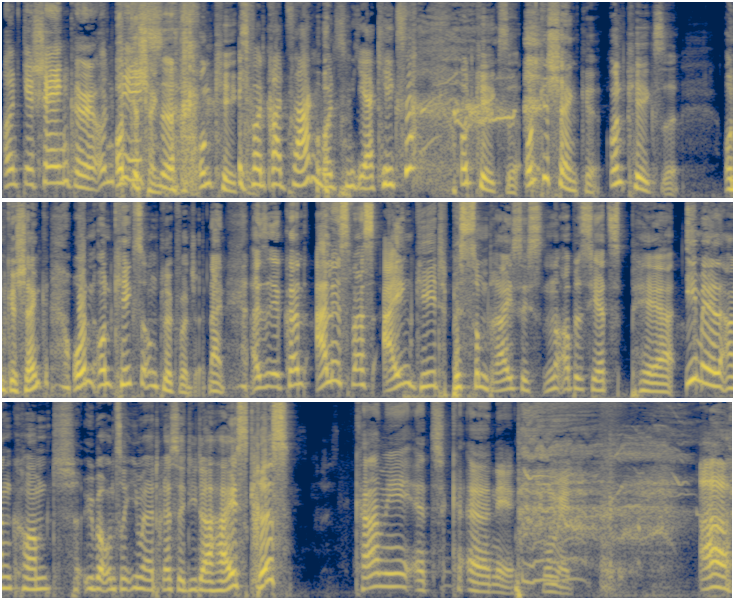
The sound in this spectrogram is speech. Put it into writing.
Und Geschenke und, Und Kekse. Geschenke. Und Kekse. Ich wollte gerade sagen, wolltest du nicht eher Kekse? und Kekse und Geschenke und Kekse und Geschenke und, und Kekse und Glückwünsche. Nein, also ihr könnt alles, was eingeht bis zum 30., ob es jetzt per E-Mail ankommt, über unsere E-Mail-Adresse, die da heißt, Chris, Kami at, äh, nee, Moment. ah,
